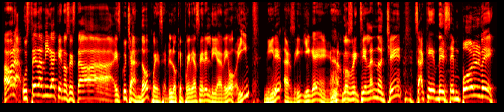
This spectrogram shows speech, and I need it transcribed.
Ahora, usted, amiga que nos está escuchando, pues lo que puede hacer el día de hoy, mire, así llegue algo sexy en la noche, saque, desempolve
